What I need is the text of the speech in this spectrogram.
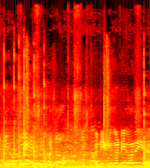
गड्डी है ऐसी फटो पनीर की गड्डी हो? रही है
